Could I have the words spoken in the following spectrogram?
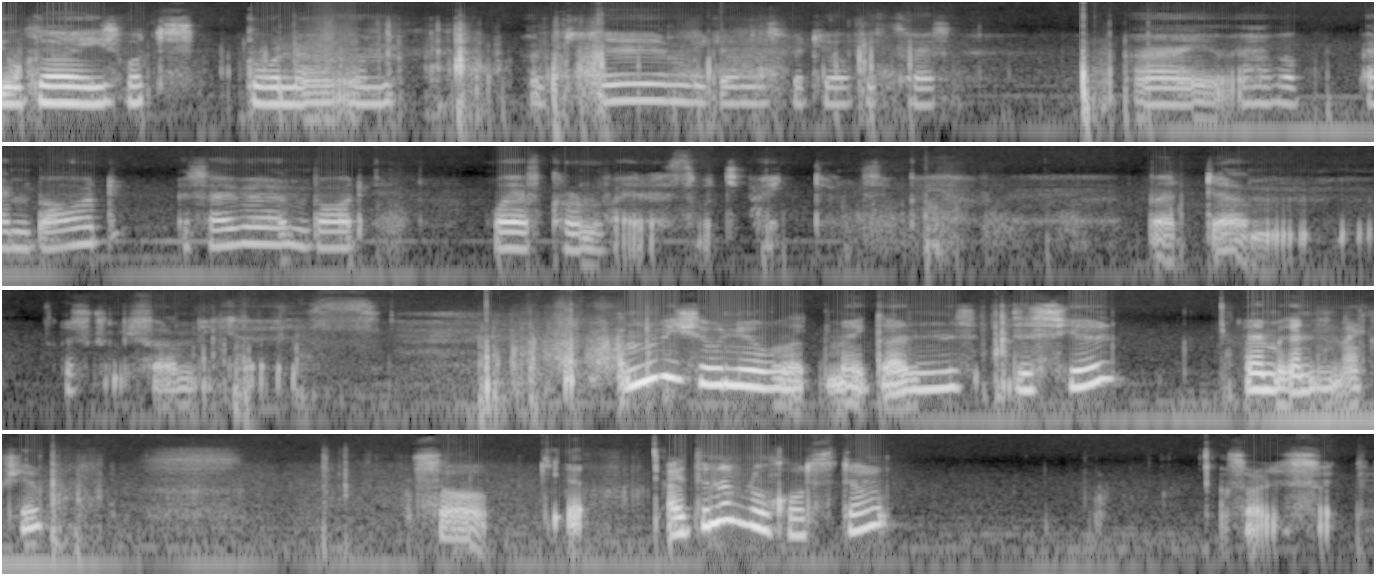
you guys what's going on. And today I'm be doing this video because I have a I'm bored. It's either I'm bored or I have coronavirus, which I don't think I have. But um, it's gonna be fun because I'm gonna be showing you like my guns this year and my guns next year. So yeah, I didn't have no holster. Sorry, just like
